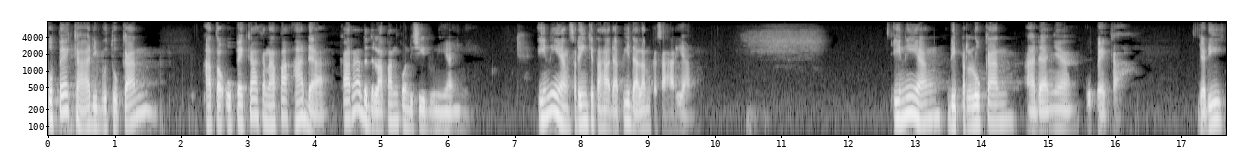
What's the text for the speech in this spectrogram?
UPK dibutuhkan atau UPK kenapa ada? Karena ada delapan kondisi dunia ini. Ini yang sering kita hadapi dalam keseharian. Ini yang diperlukan adanya UPK. Jadi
